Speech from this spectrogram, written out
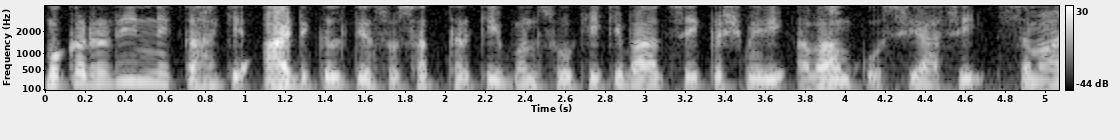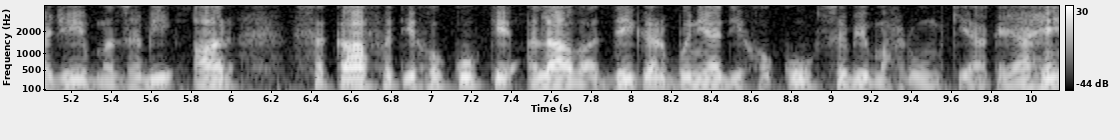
مقررین نے کہا کہ آرٹیکل تین سو ستر کی منسوخی کے بعد سے کشمیری عوام کو سیاسی، سماجی، مذہبی اور ثقافتی حقوق کے علاوہ دیگر بنیادی حقوق سے بھی محروم کیا گیا ہے۔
